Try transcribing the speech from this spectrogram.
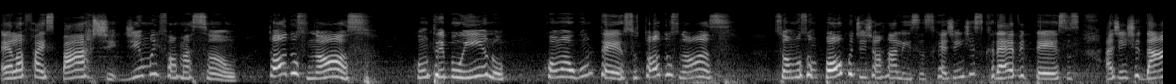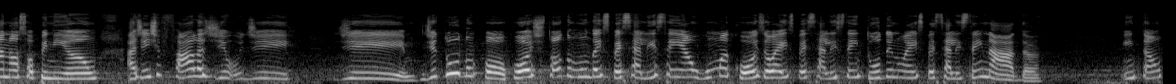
ela, faz parte de uma informação. Todos nós contribuindo com algum texto, todos nós somos um pouco de jornalistas, que a gente escreve textos, a gente dá a nossa opinião, a gente fala de, de, de, de tudo um pouco. Hoje todo mundo é especialista em alguma coisa, ou é especialista em tudo e não é especialista em nada. Então,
